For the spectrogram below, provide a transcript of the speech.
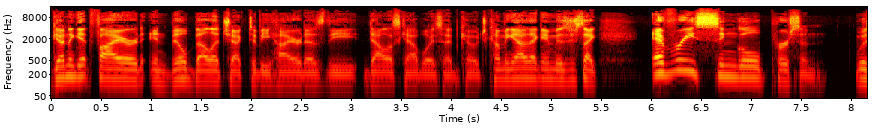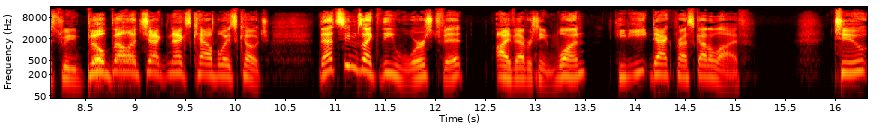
gonna get fired and Bill Belichick to be hired as the Dallas Cowboys head coach. Coming out of that game, it was just like every single person was tweeting Bill Belichick next Cowboys coach. That seems like the worst fit I've ever seen. One, he'd eat Dak Prescott alive. Two,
